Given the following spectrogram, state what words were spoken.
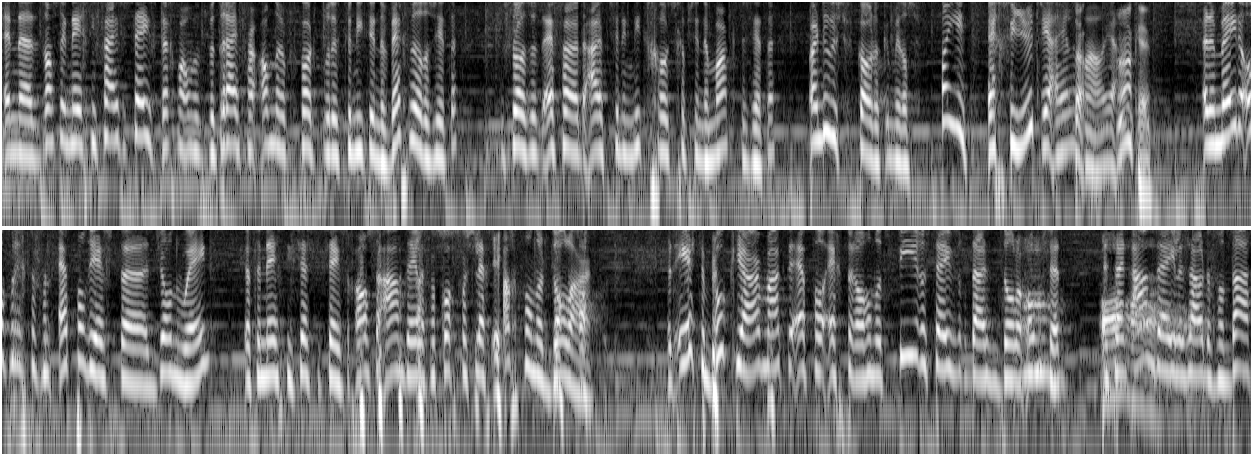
En het was in 1975. Maar omdat het bedrijf haar andere fotoproducten niet in de weg wilde zitten... besloot het even de uitvinding niet grootschaps in de markt te zetten. Maar nu is Kodak inmiddels failliet. Echt failliet? Ja, helemaal. Ja. Oké. En de medeoprichter van Apple, die heeft eh, John Wayne... die had in 1976 al zijn aandelen verkocht voor slechts 800 dollar. Het eerste boekjaar maakte Apple echter al 174.000 dollar omzet. En zijn Oh. aandelen zouden vandaag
